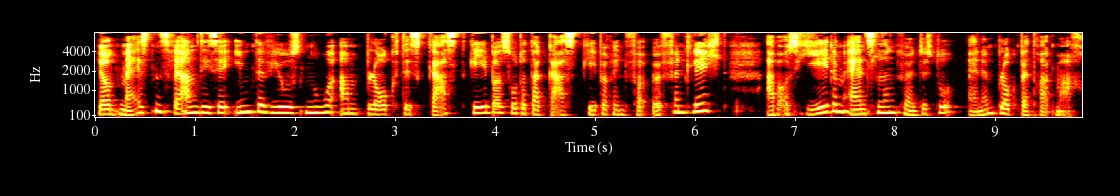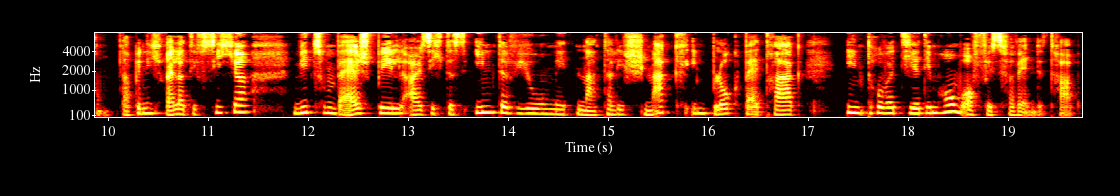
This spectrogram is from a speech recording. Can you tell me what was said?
Ja, und meistens werden diese Interviews nur am Blog des Gastgebers oder der Gastgeberin veröffentlicht, aber aus jedem einzelnen könntest du einen Blogbeitrag machen. Da bin ich relativ sicher, wie zum Beispiel, als ich das Interview mit Nathalie Schnack im Blogbeitrag introvertiert im Homeoffice verwendet habe.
